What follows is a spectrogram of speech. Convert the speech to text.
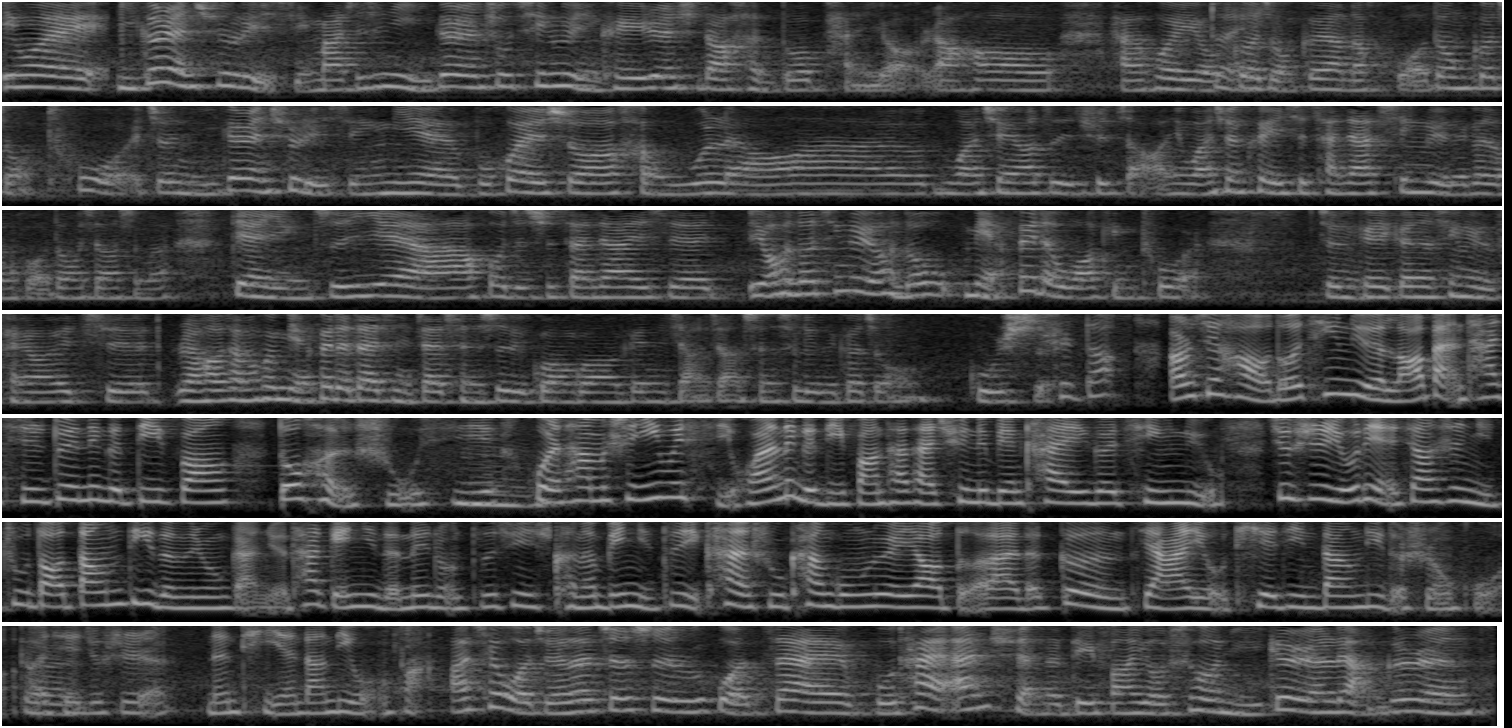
因为一个人去旅行嘛，其实你一个人住青旅，你可以认识到很多朋友，然后还会有各种各样的活动，各种 tour。就你一个人去旅行，你也不会说很无聊啊，完全要自己去找。你完全可以去参加青旅的各种活动，像什么电影之夜啊，或者是参加一些有很多青旅有很多免费的 walking tour。就你可以跟着青旅的朋友一起，然后他们会免费的带着你在城市里逛逛，跟你讲讲城市里的各种故事。是的，而且好多青旅的老板他其实对那个地方都很熟悉，或者他们是因为喜欢那个地方，他才去那边开一个青旅，就是有点像是你住到当地的那种感觉。他给你的那种资讯，可能比你自己看书看攻略要得来的更加有贴近当地的生活，而且就是能体验当地文化。而且我觉得，就是如果在不太安全的地方，有时候你一个人两个人，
